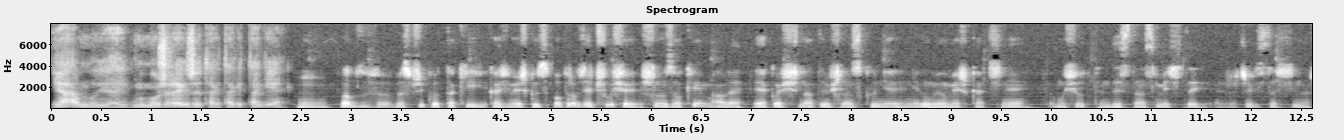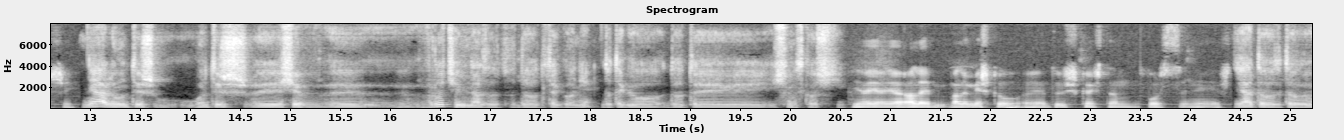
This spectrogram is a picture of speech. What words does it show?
Ja, może że tak, tak, tak jest. Hmm. No, bez przykład taki Kazimierz Kuc, po prawdzie czuł się Ślązokiem, ale jakoś na tym Śląsku nie, nie umiał mieszkać, nie? Musiał ten dystans mieć tej rzeczywistości naszej. Nie, ale on też, on też y, się y, wrócił nazad do tego, nie? Do tego, do tej śląskości. Ja, ja, ja, ale, ale mieszkał e, dość tam w Polsce, nie? Już Ja to, to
